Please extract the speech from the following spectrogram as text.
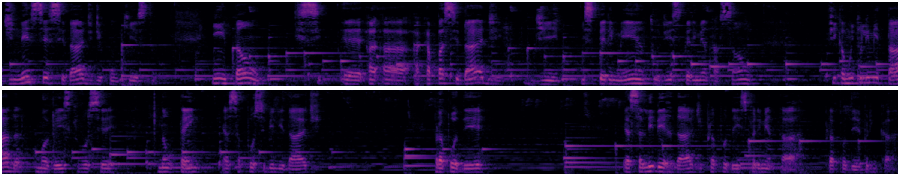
de necessidade de conquista. E então, se, é, a, a, a capacidade de experimento, de experimentação, fica muito limitada uma vez que você não tem essa possibilidade para poder essa liberdade para poder experimentar, para poder brincar.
